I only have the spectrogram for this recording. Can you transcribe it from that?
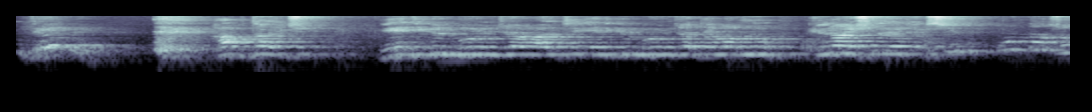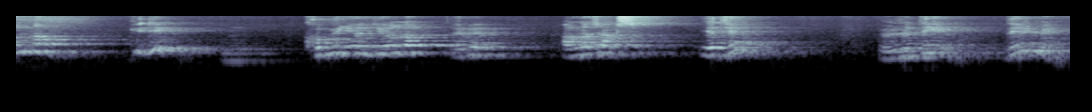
Değil mi? Hafta içi yedi gün boyunca, altı yedi gün boyunca devamlı günah işleyeceksin. Ondan sonra gidip komünyon diyorlar. Evet, alacaksın. Yeter. Öyle değil. Değil mi?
